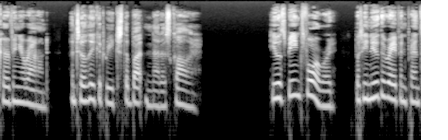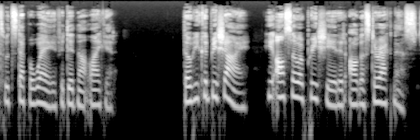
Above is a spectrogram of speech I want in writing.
curving around until he could reach the button at his collar. He was being forward, but he knew the Raven Prince would step away if he did not like it. Though he could be shy, he also appreciated Augus's directness.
